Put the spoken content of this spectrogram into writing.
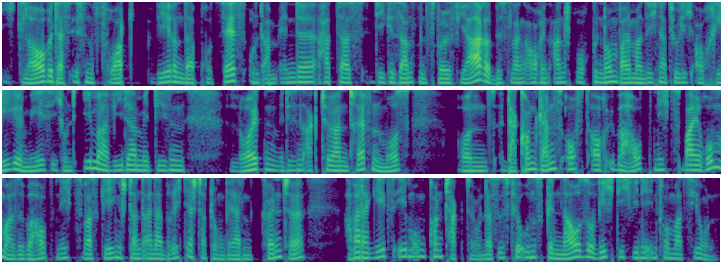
Ich glaube, das ist ein fortwährender Prozess und am Ende hat das die gesamten zwölf Jahre bislang auch in Anspruch genommen, weil man sich natürlich auch regelmäßig und immer wieder mit diesen Leuten, mit diesen Akteuren treffen muss. Und da kommt ganz oft auch überhaupt nichts bei rum, also überhaupt nichts, was Gegenstand einer Berichterstattung werden könnte. Aber da geht es eben um Kontakte und das ist für uns genauso wichtig wie eine Information.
